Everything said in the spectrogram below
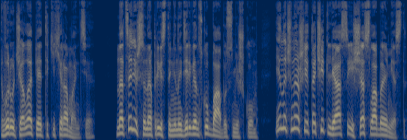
Выручала опять-таки хиромантия нацелишься на пристани на деревенскую бабу с мешком и начинаешь ей точить лясы, ища слабое место.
